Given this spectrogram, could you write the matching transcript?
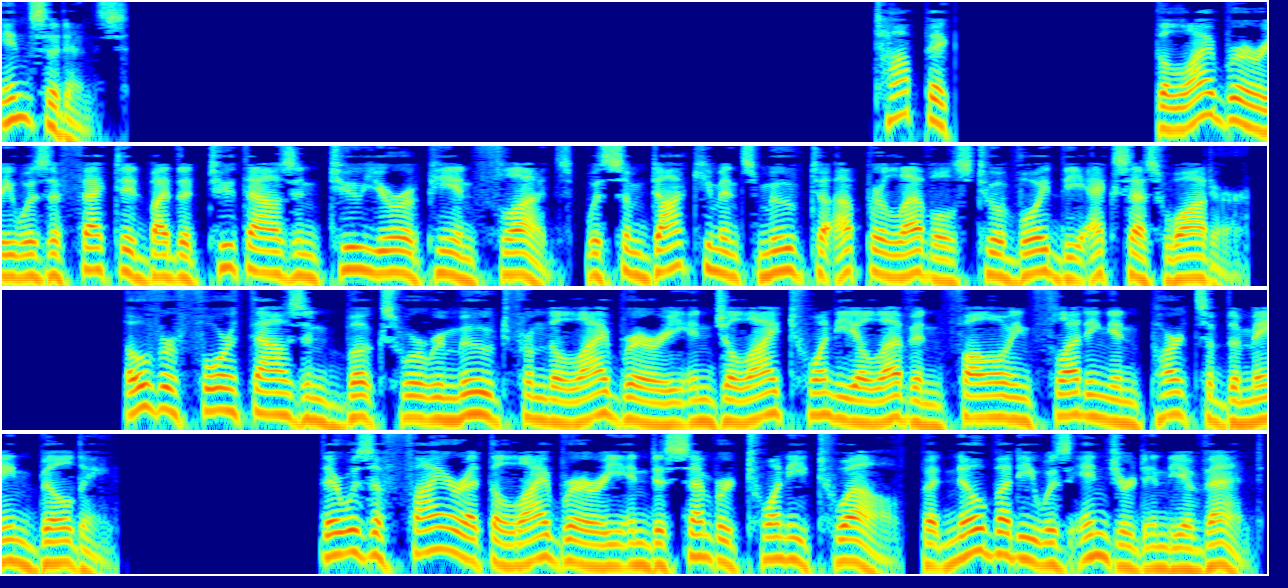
Incidents The library was affected by the 2002 European floods, with some documents moved to upper levels to avoid the excess water. Over 4,000 books were removed from the library in July 2011 following flooding in parts of the main building. There was a fire at the library in December 2012, but nobody was injured in the event.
